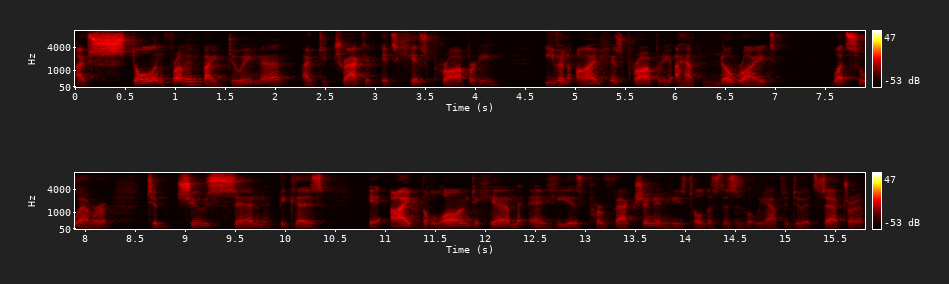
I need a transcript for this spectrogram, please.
I've stolen from him by doing that. I've detracted. It's his property. Even I'm his property. I have no right whatsoever to choose sin because it, I belong to him and he is perfection and he's told us this is what we have to do, etc.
